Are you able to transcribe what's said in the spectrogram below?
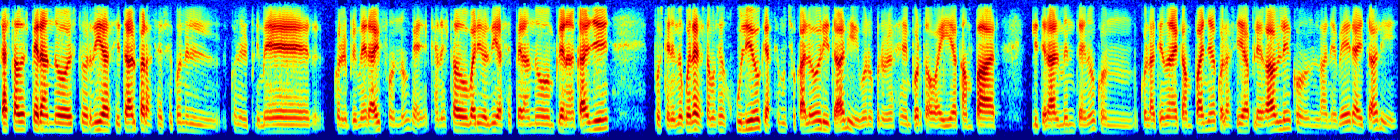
que ha estado esperando estos días y tal para hacerse con el con el primer con el primer iPhone, ¿no? Que, que han estado varios días esperando en plena calle pues teniendo en cuenta que estamos en julio, que hace mucho calor y tal, y bueno, pero no les ha importado ahí acampar literalmente, ¿no? Con, con la tienda de campaña, con la silla plegable, con la nevera y tal, y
